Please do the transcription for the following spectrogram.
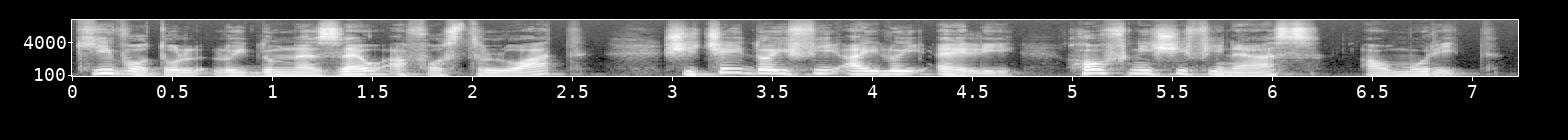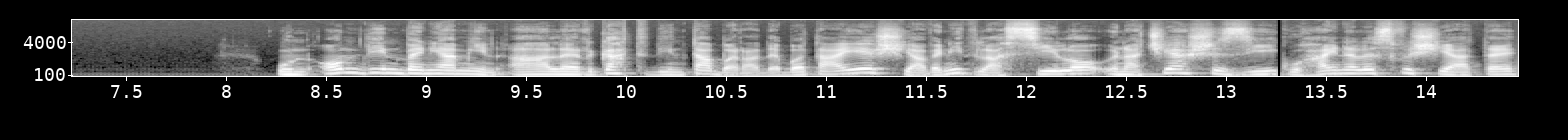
Chivotul lui Dumnezeu a fost luat și cei doi fii ai lui Eli, Hofni și Fineas, au murit. Un om din Beniamin a alergat din tabăra de bătaie și a venit la Silo în aceeași zi cu hainele sfâșiate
